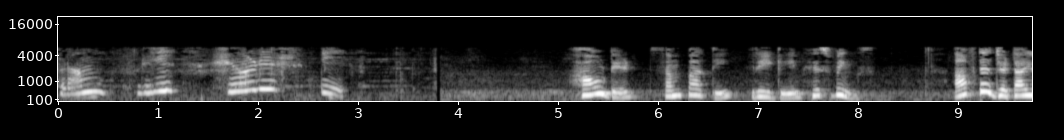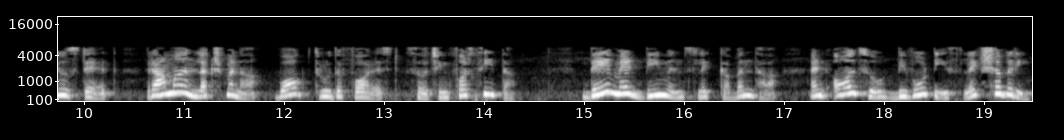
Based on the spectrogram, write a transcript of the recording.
From city. How did Sampati regain his wings? After Jatayu's death, Rama and Lakshmana walked through the forest searching for Sita. They met demons like Kabandha and also devotees like Shabari.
